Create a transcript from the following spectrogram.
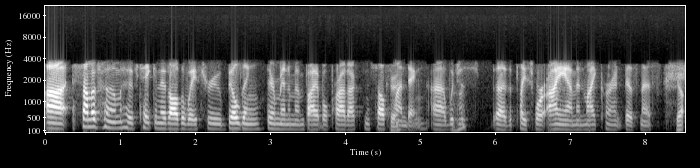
Uh, some of whom have taken it all the way through building their minimum viable product and self-funding, uh, which Uh-huh. is uh, the place where I am in my current business. Yep.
